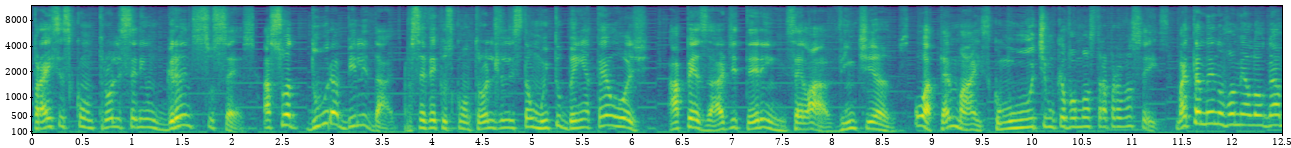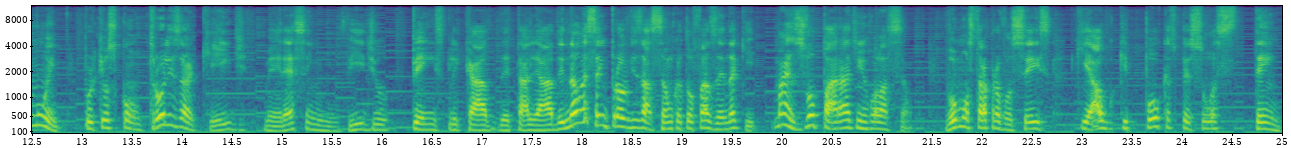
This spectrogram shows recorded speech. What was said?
Para esses controles serem um grande sucesso. A sua durabilidade. Você vê que os controles eles estão muito bem até hoje. Apesar de terem, sei lá, 20 anos. Ou até mais, como o último que eu vou mostrar para vocês. Mas também não vou me alongar muito. Porque os controles arcade merecem um vídeo bem explicado, detalhado. E não essa improvisação que eu estou fazendo aqui. Mas vou parar de enrolação. Vou mostrar para vocês que é algo que poucas pessoas têm.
